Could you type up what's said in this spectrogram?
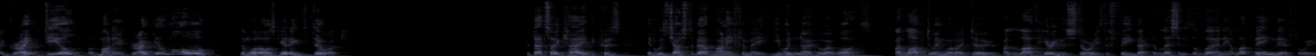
a great deal of money, a great deal more than what I was getting to do it. But that's okay because if it was just about money for me, you wouldn't know who I was. I love doing what I do. I love hearing the stories, the feedback, the lessons, the learning. I love being there for you.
